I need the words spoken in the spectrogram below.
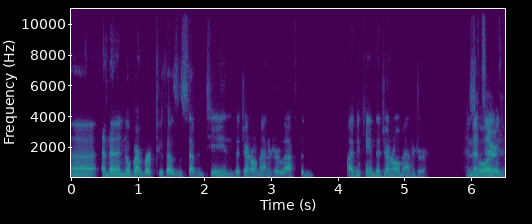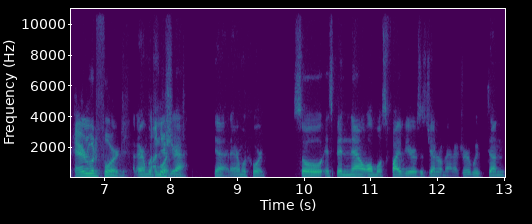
Uh, and then in November of 2017, the general manager left and I became the general manager. And that's so Aaron, Erinwood Ford. Erinwood Ford, yeah. Yeah, Erinwood Ford. So it's been now almost five years as general manager. We've done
